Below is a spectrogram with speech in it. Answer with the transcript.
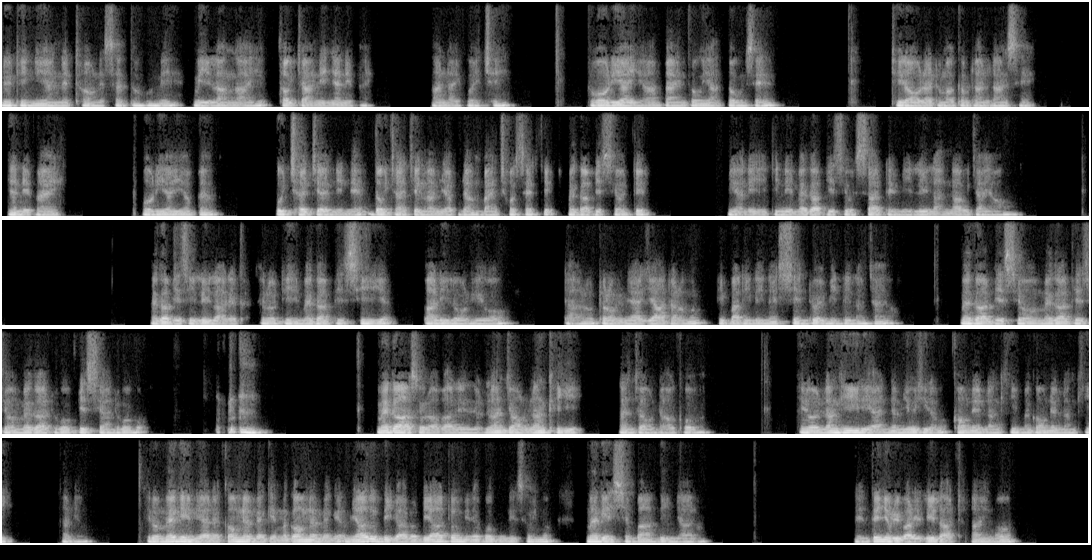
လူဒီနေ့2023ခုနှစ်မေလ9ရက်တောက်ကြနေညနေပိုင်းအာနိုင်ခွဲချိန်သဘောရိယရာပိုင်း330ထေရဝါဒဓမ္မကမ္ဘာလမ်းစဉ်ညနေပိုင်းသဘောရိယရာပိုင်းဥချချက်အနေနဲ့အသုံးချခြင်းလာမြတ်ဗြဟ္မပိုင်း61မဂ္ဂပစ္စယော1မြန်လေးဒီနေ့မဂ္ဂပစ္စယောစတင်ပြီးလေ့လာနောက်ကြရအောင် မဂ္ဂပစ္စည်းလေ့လာတဲ့အခါကျတော့ဒီမဂ္ဂပစ္စည်းရဲ့ပါဠိတော်လေးရောဒါတော့တော်တော်များများရတာတော့မဟုတ်ဒီပါဠိလေးနဲ့ရှင်းတွဲပြီးလေ့လာကြရအောင်မဂ္ဂပစ္စယောမဂ္ဂပစ္စယောမဂ္ဂတဘောပစ္စယတဘောပေါ့မဂ္ဂဆိုတာဗာလဲဆိုလမ်းကြောင်းလမ်းခီးလမ်းကြောင်းတော့ခေါ်အဲတော့လမ်းခီးတွေကနှမျိုးရှိတာပေါ့ကောင်းတဲ့လမ်းခီးမကောင်းတဲ့လမ်းခီးအဲမျိုး ဒီတော့မဲခင်တွေကလည်းကောင်းတဲ့မဲခင်မကောင်းတဲ့မဲခင်အများစုသိတာတော့တရားထုံးနေတဲ့ပုဂ္ဂိုလ်တွေဆိုရင်တော့မဲခင်၈ပါးသိများတော့အဲသိညိုတွေပါလေးလေးလာထိုင်တော့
